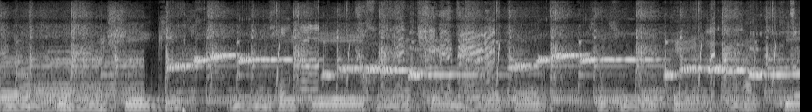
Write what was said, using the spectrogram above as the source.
ada Urashiki, ada Urashiki, Sumetsu, Naruto, Sasuke, Itachi,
